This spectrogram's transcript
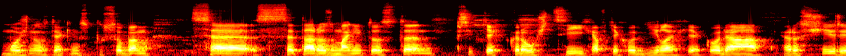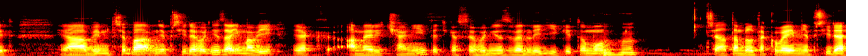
možnost, jakým způsobem se, se ta rozmanitost eh, při těch kroužcích a v těch oddílech jako dá rozšířit. Já vím třeba, mně přijde hodně zajímavý, jak američani teďka se hodně zvedli díky tomu, mm-hmm. třeba tam byl takový, mně přijde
